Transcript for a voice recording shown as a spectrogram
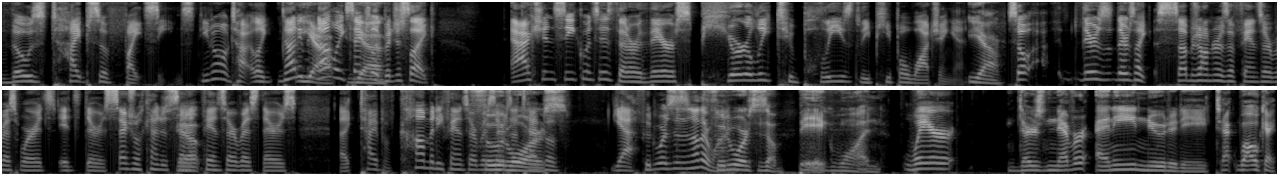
those types of fight scenes. You know what I'm talking like not even Yeah, not like sexually, yeah. but just like action sequences that are there purely to please the people watching it. Yeah. So uh, there's there's like subgenres of fan service where it's it's there's sexual kind of Yep. fan service. There's a type of comedy fan service. Food there's a type Wars. of yeah, Food Wars is another Food one Food Wars is a big one. where There's never any nudity. Te- well, okay,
